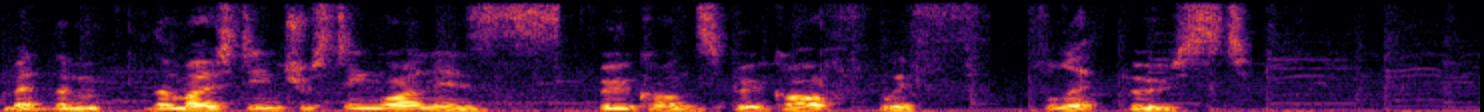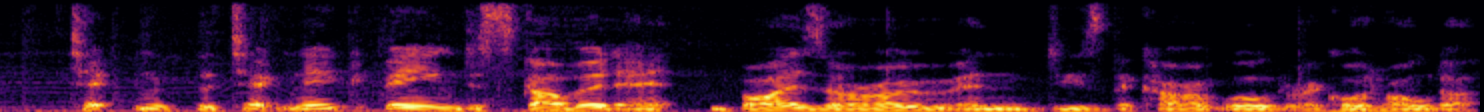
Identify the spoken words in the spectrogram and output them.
but the the most interesting one is spook on, spook off with flip boost. Tech, the technique being discovered at, by Zorro and is the current world record holder.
